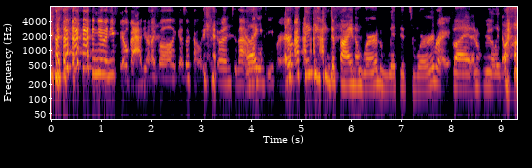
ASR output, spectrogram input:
strong. and then you feel bad. You're like, well, I guess I probably should go into that You're a little deeper. I don't think you can define a word with its word, right? But I don't really know how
